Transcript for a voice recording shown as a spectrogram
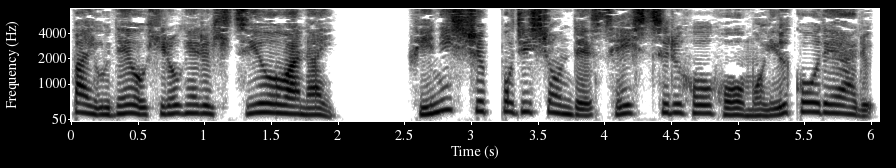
ぱい腕を広げる必要はない。フィニッシュポジションで静止する方法も有効である。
